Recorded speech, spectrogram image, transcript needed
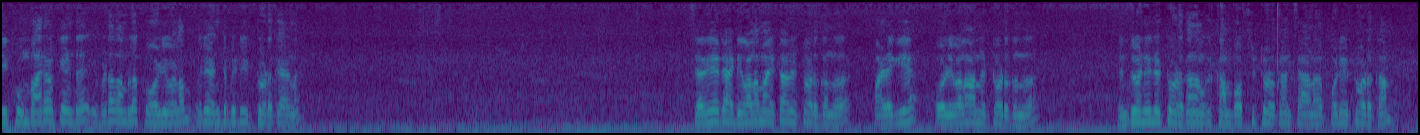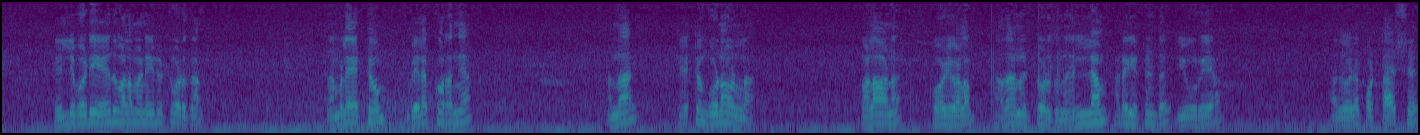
ഈ കൂമ്പാരമൊക്കെ ഉണ്ട്. ഇവിടെ നമ്മൾ കോഴിവളം ഒരു രണ്ട് പിടി ഇട്ട് കൊടുക്കുകയാണ്. ചെറിയൊരു അടിവളമായിട്ടാണ് ഇട്ട് കൊടുക്കുന്നത്. പഴകിയ കോഴിവളമാണ് ഇട്ട് കൊടുക്കുന്നത്. എന്ത് വേണമെങ്കിലും ഇട്ട് കൊടുക്കാം. നമുക്ക് കമ്പോസ്റ്റ് ഇട്ട് കൊടുക്കാം ചാണകപ്പൊടി ഇട്ട് കൊടുക്കാം എല്ലുപൊടി ഏത് വളം വേണമെങ്കിലും ഇട്ട് കൊടുക്കാം. നമ്മൾ ഏറ്റവും വില കുറഞ്ഞ എന്നാൽ ഏറ്റവും ഗുണമുള്ള വളമാണ് കോഴിവളം. അതാണ് ഇട്ട് കൊടുക്കുന്നത്. എല്ലാം അടങ്ങിയിട്ടുണ്ട്. യൂറിയ അതുപോലെ പൊട്ടാഷ്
